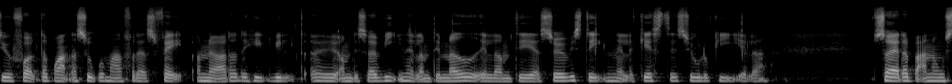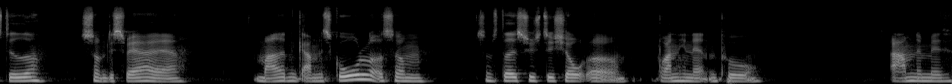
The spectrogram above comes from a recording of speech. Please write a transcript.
det er jo folk, der brænder super meget for deres fag og nørder det helt vildt. Øh, om det så er vin, eller om det er mad, eller om det er servicedelen, eller gæstepsykologi, eller så er der bare nogle steder, som desværre er meget af den gamle skole, og som som stadig synes, det er sjovt at brænde hinanden på armene med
